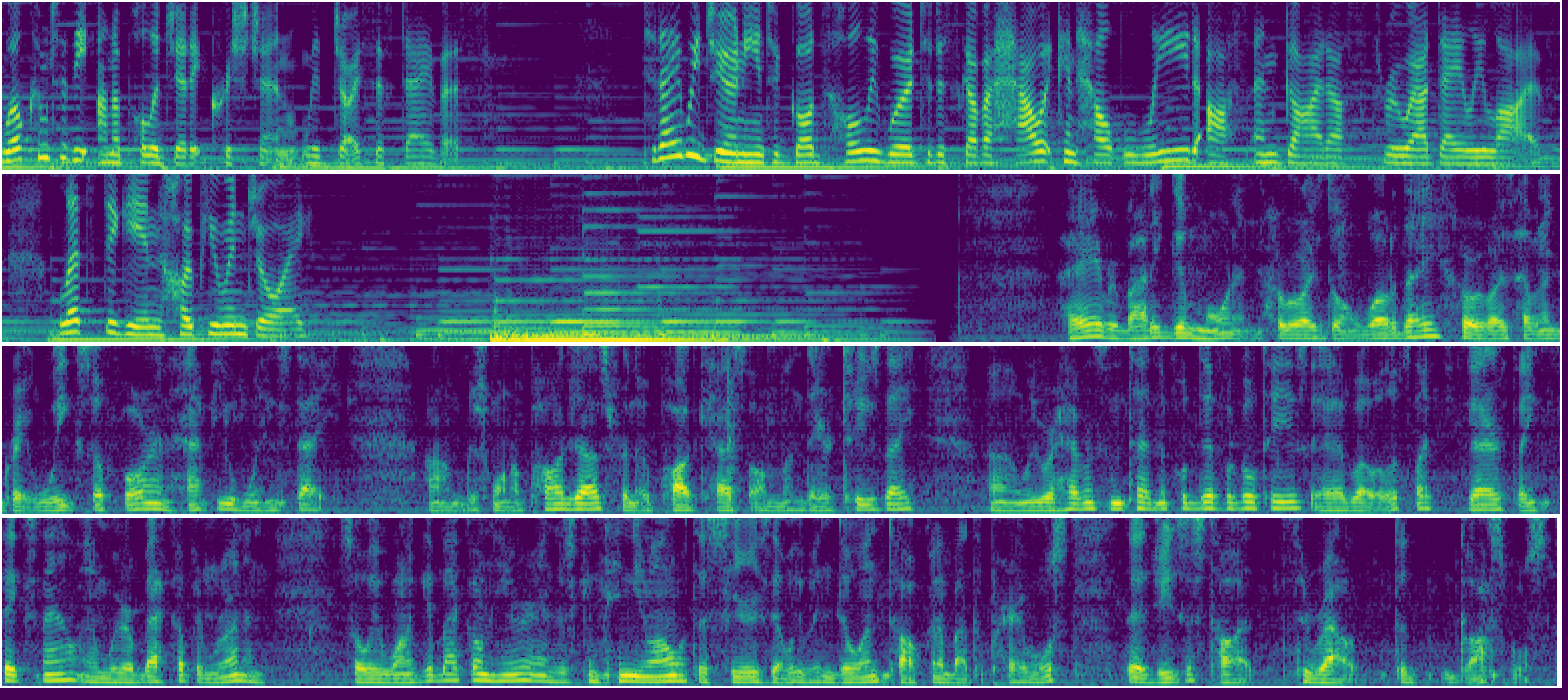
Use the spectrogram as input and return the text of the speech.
Welcome to The Unapologetic Christian with Joseph Davis. Today we journey into God's holy word to discover how it can help lead us and guide us through our daily lives. Let's dig in. Hope you enjoy. Hey everybody, good morning. Hope everybody's doing well today. Hope everybody's having a great week so far and happy Wednesday. Um, just want to apologize for no podcast on Monday or Tuesday. Um, we were having some technical difficulties, but it looks like we got everything fixed now and we're back up and running. So we want to get back on here and just continue on with the series that we've been doing, talking about the parables that Jesus taught throughout the Gospels.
